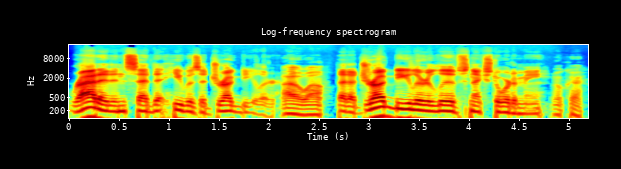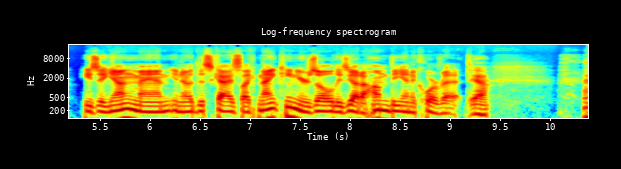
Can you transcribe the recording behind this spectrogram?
ratted and said that he was a drug dealer, Oh wow. that a drug dealer lives next door to me. Okay. He's a young man. You know, this guy's like 19 years old. He's got a Humvee and a Corvette. Yeah.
